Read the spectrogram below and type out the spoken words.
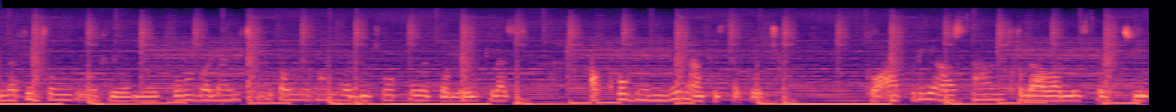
નથી જોયું, એટલે અમે થોડું બનાવી છે. તમને ઘણું બધું જોતું હોય તો તમે એક ગ્લાસ આખો ભરીને નાખી શકો છો. તો આપણી આસાન ફુલાવાની સબ્જી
